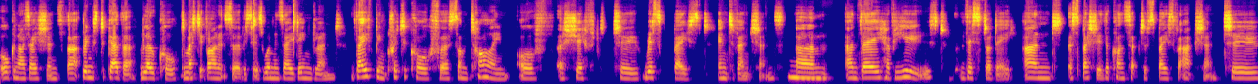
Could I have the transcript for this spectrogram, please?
organisations that brings together local domestic violence services, Women's Aid England, they've been critical for some time of a shift to risk based interventions. Mm. Um, and they have used this study and especially the concept of space for action to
